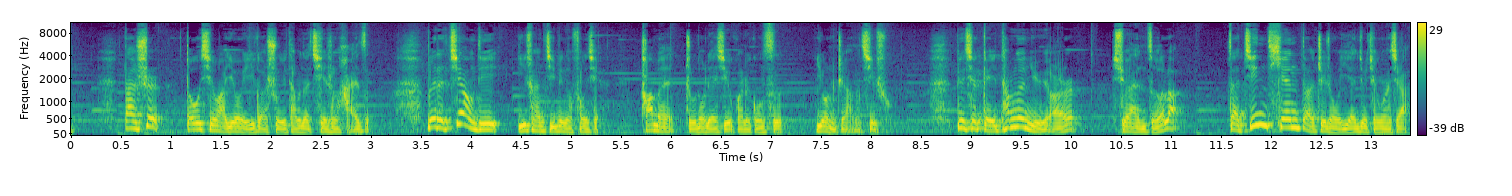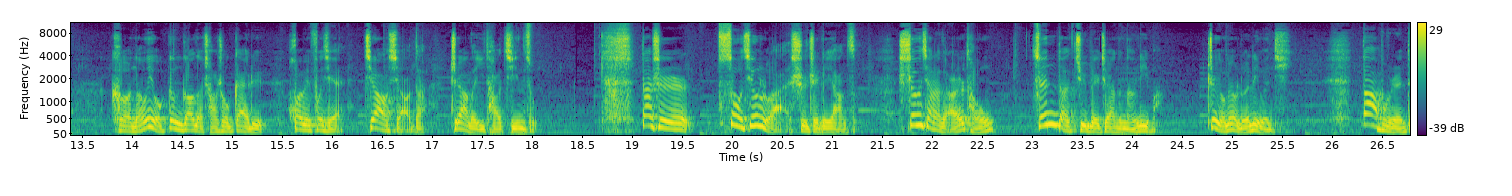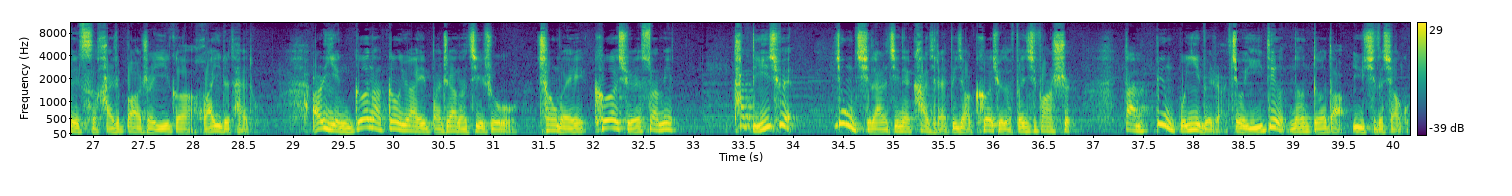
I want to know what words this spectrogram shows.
但是都希望拥有一个属于他们的亲生孩子。为了降低遗传疾病的风险，他们主动联系有关的公司，用了这样的技术，并且给他们的女儿选择了在今天的这种研究情况下。可能有更高的长寿概率、患病风险较小的这样的一套基因组，但是受精卵是这个样子，生下来的儿童真的具备这样的能力吗？这有没有伦理问题？大部分人对此还是抱着一个怀疑的态度，而尹哥呢，更愿意把这样的技术称为科学算命。他的确用起来了，今天看起来比较科学的分析方式，但并不意味着就一定能得到预期的效果。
